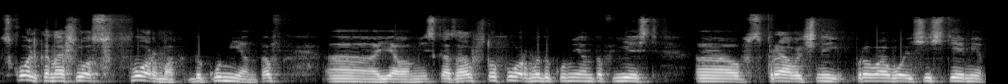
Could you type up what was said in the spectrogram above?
сколько нашлось в формах документов. Э, я вам не сказал, что формы документов есть в справочной правовой системе,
